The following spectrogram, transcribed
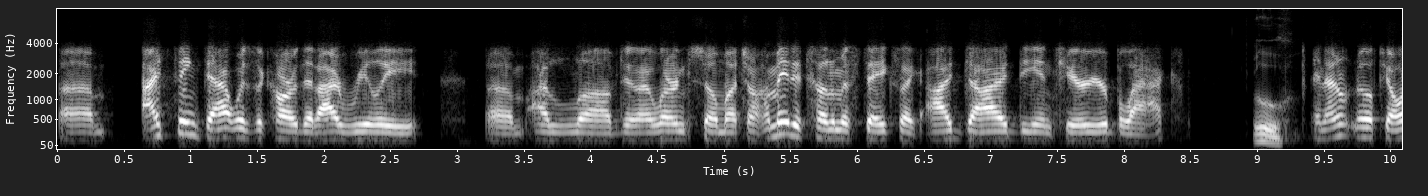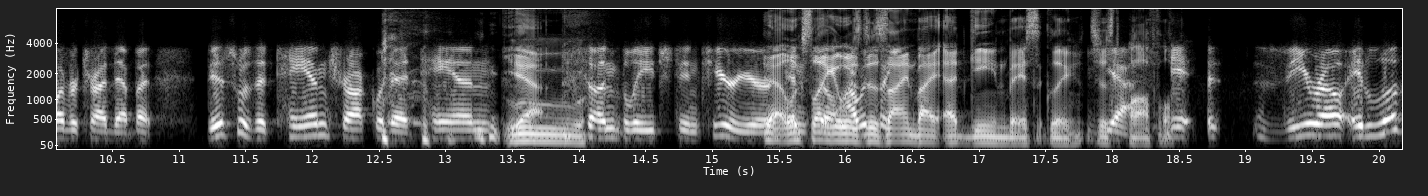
Um, I think that was the car that I really um, I loved and I learned so much. I made a ton of mistakes. Like I dyed the interior black Ooh, and I don't know if y'all ever tried that, but this was a tan truck with that tan yeah. Sun bleached interior. Yeah, it And looks like so it was, like, designed by Ed Gein, basically. It's just yeah, awful. It, zero. It look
